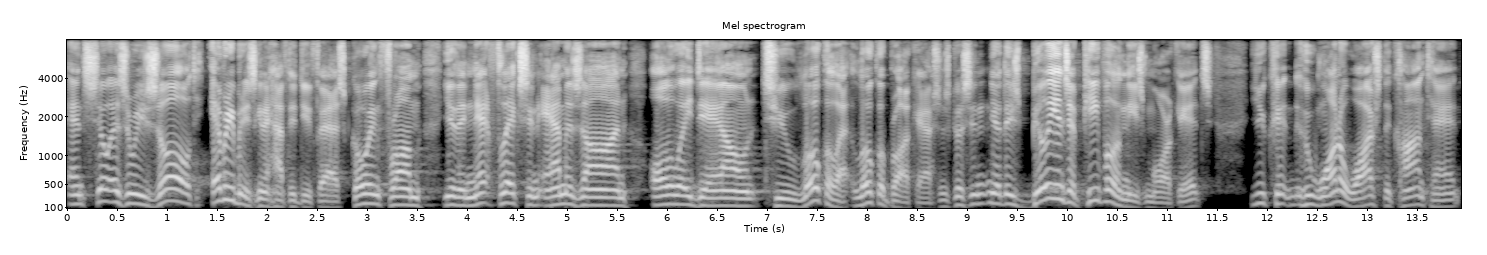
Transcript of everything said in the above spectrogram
And so as a result, everybody's going to have to do fast, going from, you know, the Netflix and Amazon all the way down to local, local broadcasters, because, you know, there's billions of people in these markets you can, who want to watch the content.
